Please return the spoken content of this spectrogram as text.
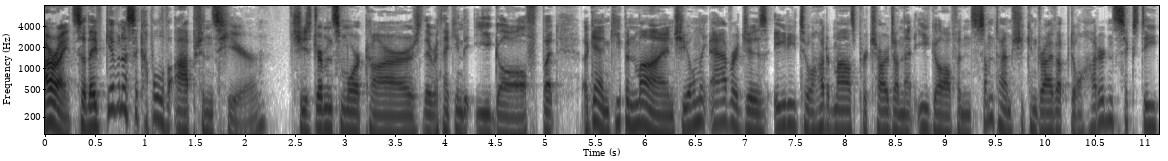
All right, so they've given us a couple of options here. She's driven some more cars. They were thinking the e-Golf, but again, keep in mind she only averages 80 to 100 miles per charge on that e-Golf, and sometimes she can drive up to 160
